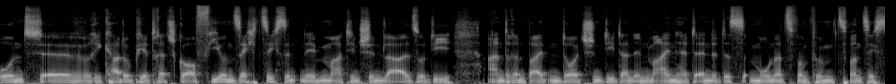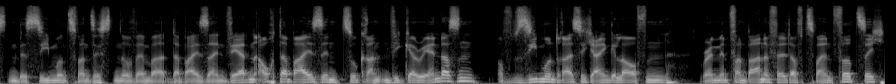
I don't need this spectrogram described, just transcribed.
und äh, Ricardo Pietreczko auf 64 sind neben Martin Schindler also die anderen beiden Deutschen, die dann in Minehead Ende des Monats vom 25. bis 27. November dabei sein werden. Auch dabei sind so Granden wie Gary Anderson auf 37 eingelaufen, Raymond van Barneveld auf 42,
